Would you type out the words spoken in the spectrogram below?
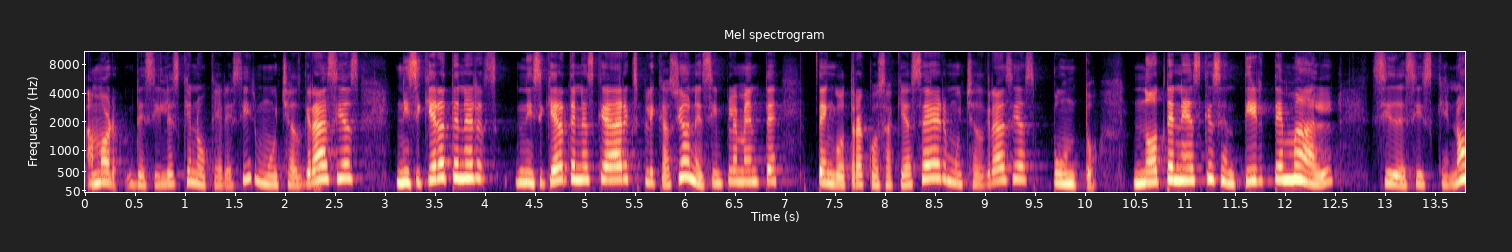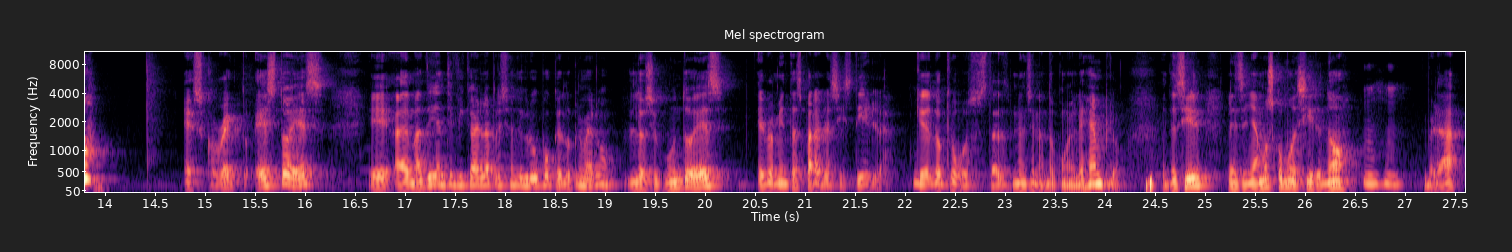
Amor, decirles que no quieres ir, muchas gracias, ni siquiera, tener, ni siquiera tenés que dar explicaciones, simplemente tengo otra cosa que hacer, muchas gracias, punto. No tenés que sentirte mal si decís que no. Es correcto. Esto es, eh, además de identificar la presión de grupo, que es lo primero, lo segundo es herramientas para resistirla, que es lo que vos estás mencionando con el ejemplo. Es decir, le enseñamos cómo decir no, ¿verdad?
